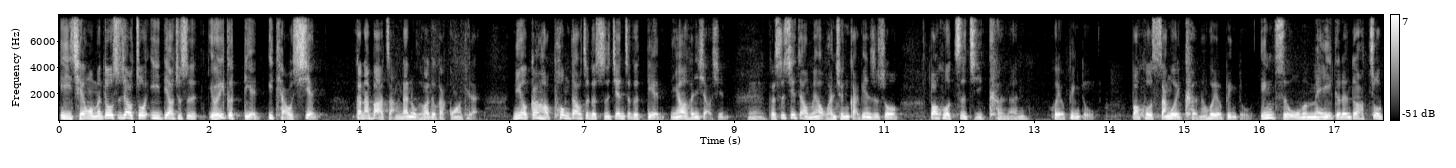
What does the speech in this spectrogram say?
以前我们都是要做意调，就是有一个点一条线，跟他爸长，那的话都给它关起来。你有刚好碰到这个时间这个点，你要很小心。嗯。可是现在我们要完全改变，是说包括自己可能会有病毒，包括三位可能会有病毒，因此我们每一个人都要做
